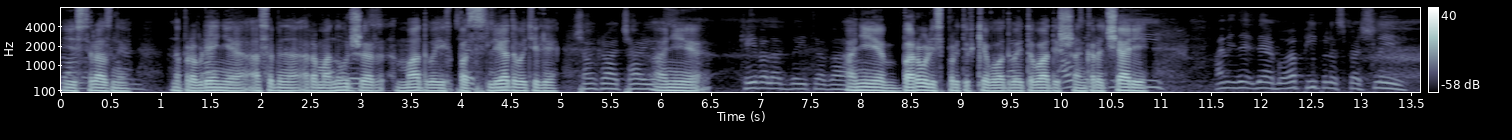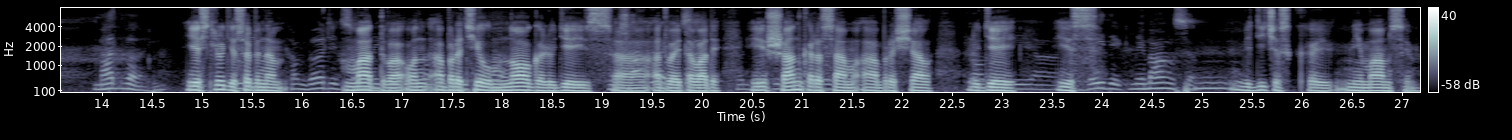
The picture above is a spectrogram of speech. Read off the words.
есть разные направления, особенно Рамануджар, Мадва, их последователи, они, они боролись против Кеваладвайтавады, Шанкарачари. Есть люди, особенно Мадва, он обратил много людей из а, Адвайтавады, и Шанкара сам обращал людей из ведической мимамсы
